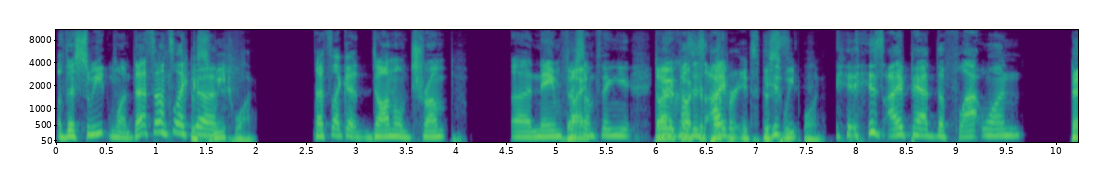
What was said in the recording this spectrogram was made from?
The sweet one. That sounds like The a sweet one. That's like a Donald Trump uh, name for Diet- something. You, you know, Diet he Dr. his, Pepper. iP- it's the his- sweet one. his iPad the flat one.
